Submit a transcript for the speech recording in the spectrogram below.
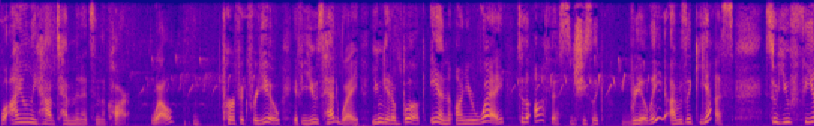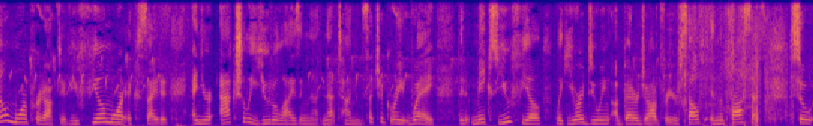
Well, I only have 10 minutes in the car. Well, perfect for you. If you use Headway, you can get a book in on your way to the office. And she's like, Really? I was like, Yes. So you feel more productive, you feel more excited, and you're actually utilizing that net time in such a great way that it makes you feel like you're doing a better job for yourself in the process. So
